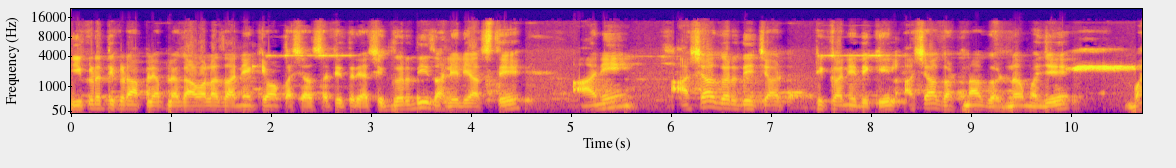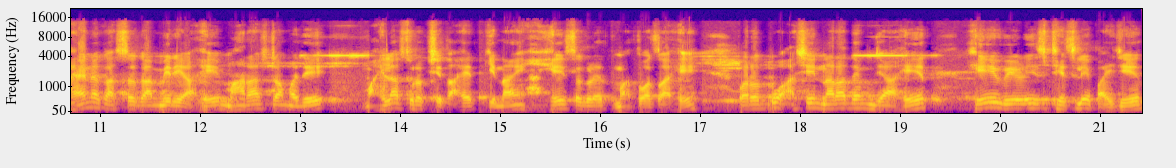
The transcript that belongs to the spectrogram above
इकडं तिकडं आपल्या आपल्या गावाला जाणे किंवा कशासाठी तरी अशी गर्दी झालेली असते. आणि अशा गर्दीच्या ठिकाणी देखील अशा घटना घडणं म्हणजे भयानक असं गांभीर्य आहे. महाराष्ट्रामध्ये महिला सुरक्षित आहेत की नाही हे सगळ्यात महत्वाचं आहे. परंतु असे नराधम जे आहेत हे वेळेस ठेचले पाहिजेत.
